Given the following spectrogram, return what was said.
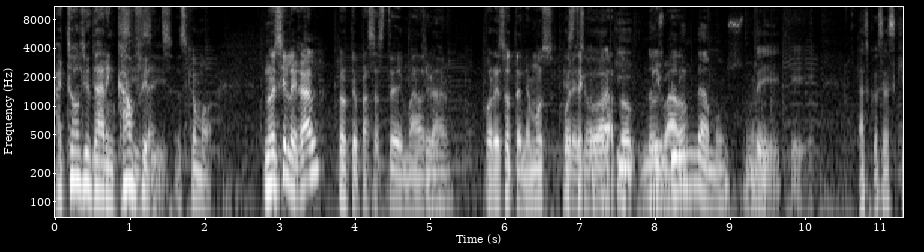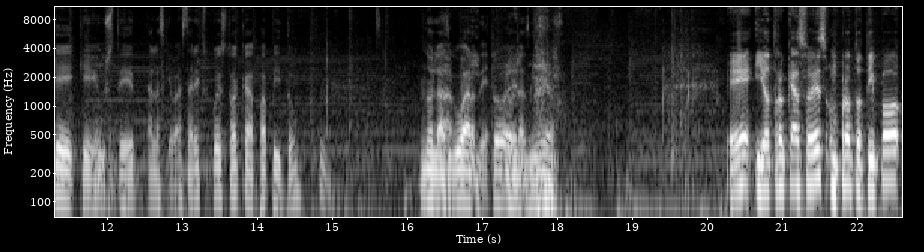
I told you that in confidence. Es como, no es ilegal, pero te pasaste de madre. Claro. güey. Por eso tenemos Por este eso contrato aquí nos privado. blindamos de que las cosas que, que usted, a las que va a estar expuesto acá, papito, no las guarde. Papito, no el las mío. Eh, y otro caso es un prototipo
